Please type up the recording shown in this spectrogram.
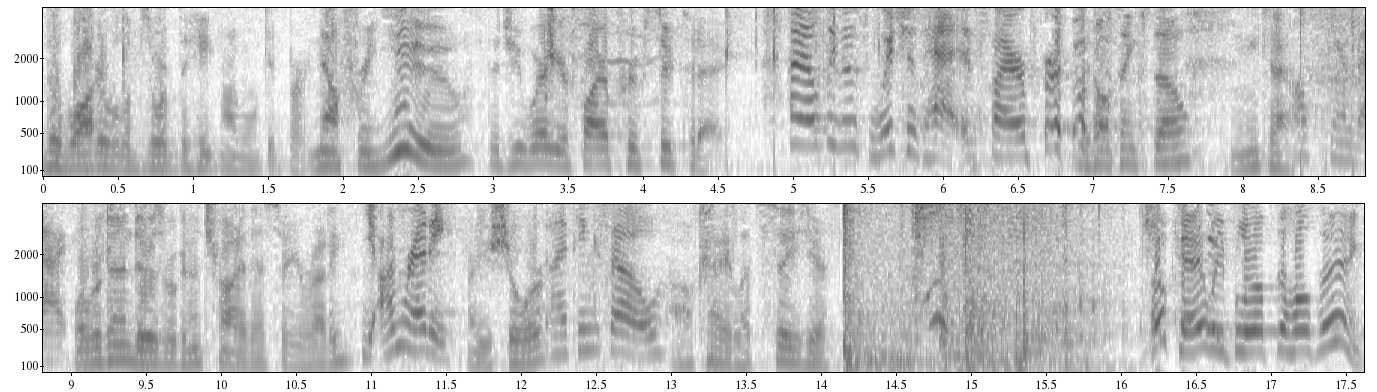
the water will absorb the heat and I won't get burnt. Now for you, did you wear your fireproof suit today? I don't think this witch's hat is fireproof. You don't think so? Okay. I'll stand back. What we're going to do is we're going to try this. Are you ready? Yeah, I'm ready. Are you sure? I think so. Okay, let's see here. Okay, we blew up the whole thing.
